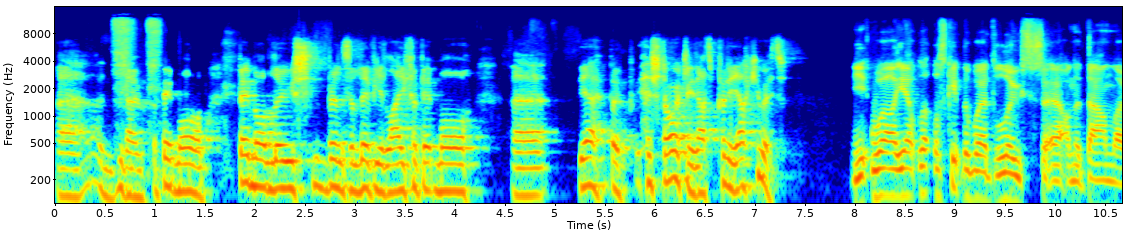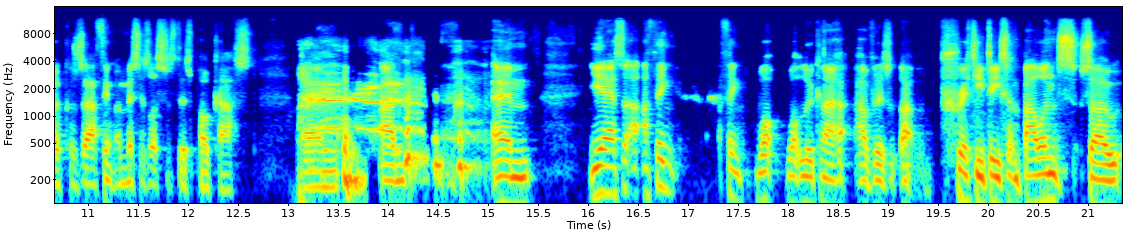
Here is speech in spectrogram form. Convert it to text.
uh, and you know a bit more, a bit more loose, willing to live your life a bit more. Uh, yeah, but historically, that's pretty accurate. Yeah, well, yeah, let, us keep the word loose uh, on the download because I think my missus listens to this podcast. Um, and um, yeah, so I think I think what what Luke and I have is that pretty decent balance. So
